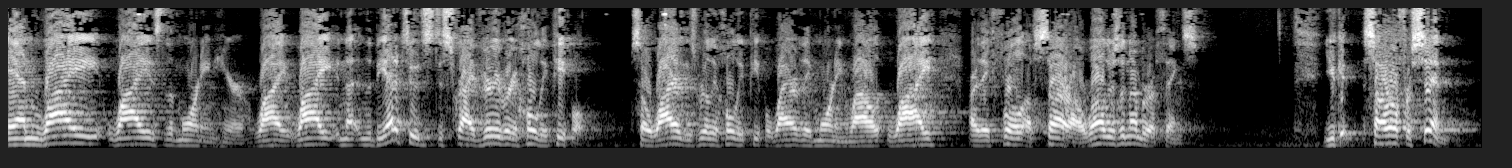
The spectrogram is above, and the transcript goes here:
And why why is the mourning here? Why why? And the, and the Beatitudes describe very very holy people. So why are these really holy people, why are they mourning? Why, why are they full of sorrow? Well, there's a number of things. You sorrow for sin.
